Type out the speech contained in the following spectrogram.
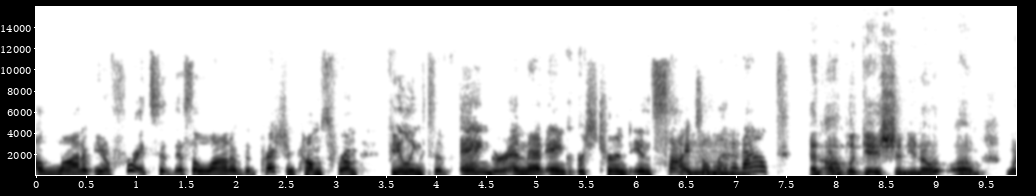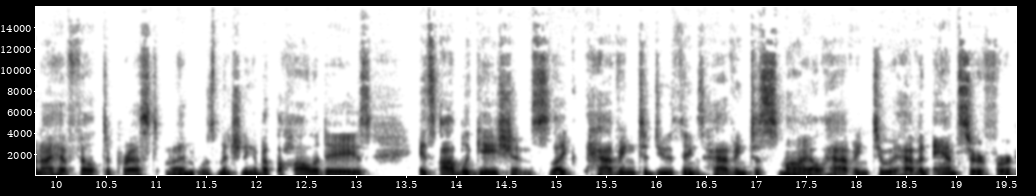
a lot of you know, Freud said this. A lot of depression comes from feelings of anger, and that anger's turned inside. So let it mm. out. An obligation, you know, um, when I have felt depressed, and I was mentioning about the holidays it's obligations, like having to do things, having to smile, having to have an answer for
